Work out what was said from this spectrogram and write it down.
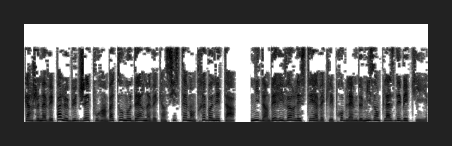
car je n'avais pas le budget pour un bateau moderne avec un système en très bon état, ni d'un dériveur lesté avec les problèmes de mise en place des béquilles.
